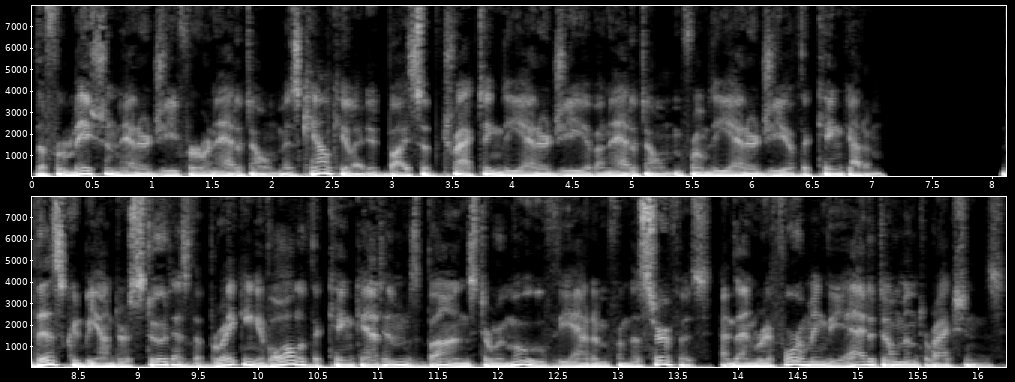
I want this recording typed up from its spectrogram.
the formation energy for an atom is calculated by subtracting the energy of an atom from the energy of the kink atom. This could be understood as the breaking of all of the kink atom's bonds to remove the atom from the surface and then reforming the atom interactions.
